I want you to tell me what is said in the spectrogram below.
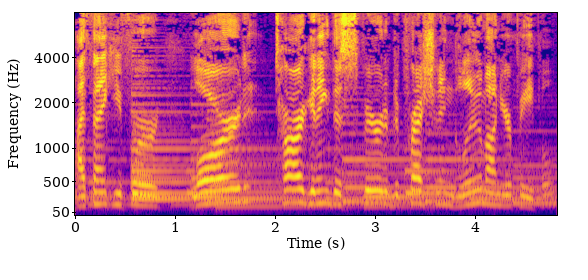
I thank you for Lord, targeting this spirit of depression and gloom on your people.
